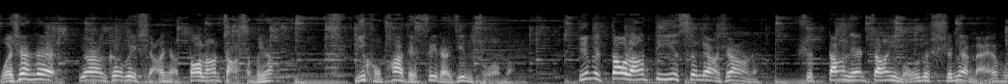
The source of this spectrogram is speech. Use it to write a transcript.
我现在要让各位想想刀郎长什么样，你恐怕得费点劲琢磨。因为刀郎第一次亮相呢，是当年张艺谋的《十面埋伏》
